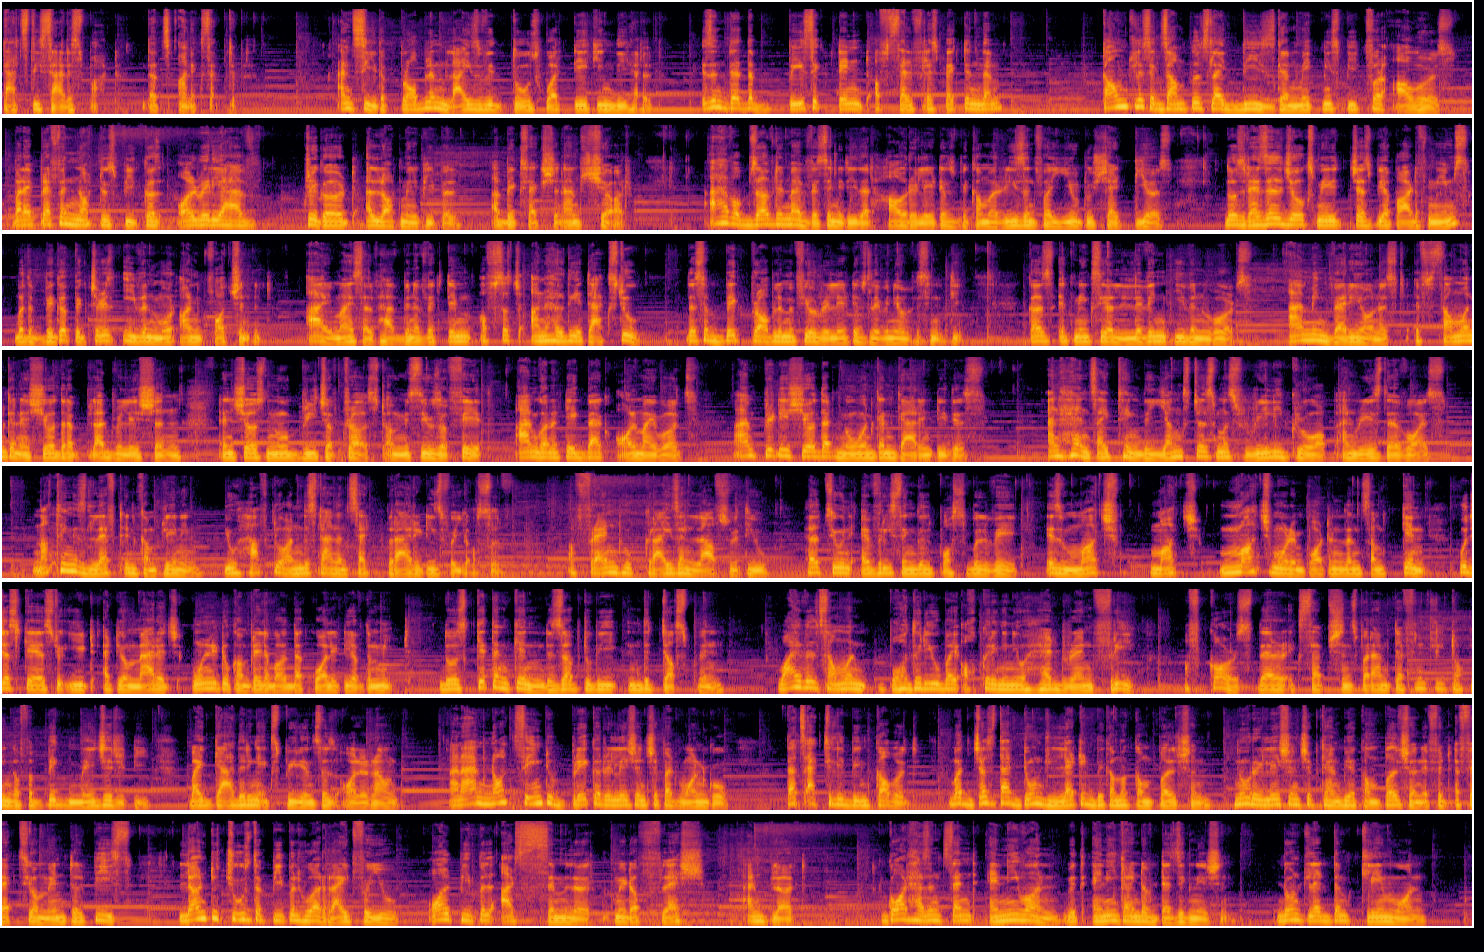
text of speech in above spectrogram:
That's the saddest part. That's unacceptable. And see, the problem lies with those who are taking the help. Isn't there the basic tint of self respect in them? Countless examples like these can make me speak for hours, but I prefer not to speak because already I have triggered a lot many people. A big section, I'm sure. I have observed in my vicinity that how relatives become a reason for you to shed tears. Those Rezel jokes may just be a part of memes, but the bigger picture is even more unfortunate. I myself have been a victim of such unhealthy attacks too. There's a big problem if your relatives live in your vicinity, because it makes your living even worse. I'm being very honest. If someone can assure that a blood relation ensures no breach of trust or misuse of faith, I'm gonna take back all my words. I'm pretty sure that no one can guarantee this. And hence, I think the youngsters must really grow up and raise their voice. Nothing is left in complaining. You have to understand and set priorities for yourself. A friend who cries and laughs with you, helps you in every single possible way, is much, much, much more important than some kin who just cares to eat at your marriage only to complain about the quality of the meat. Those kith and kin deserve to be in the dustbin. Why will someone bother you by occurring in your head rent free? Of course, there are exceptions, but I'm definitely talking of a big majority by gathering experiences all around. And I'm not saying to break a relationship at one go. That's actually being covered. But just that don't let it become a compulsion. No relationship can be a compulsion if it affects your mental peace. Learn to choose the people who are right for you. All people are similar, made of flesh and blood. God hasn't sent anyone with any kind of designation. Don't let them claim one.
